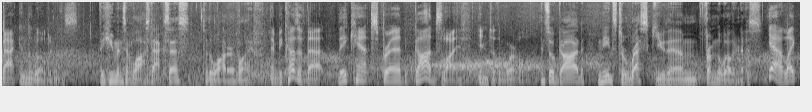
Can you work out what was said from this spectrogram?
back in the wilderness. The humans have lost access to the water of life. And because of that, they can't spread God's life into the world. And so God needs to rescue them from the wilderness. Yeah, like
